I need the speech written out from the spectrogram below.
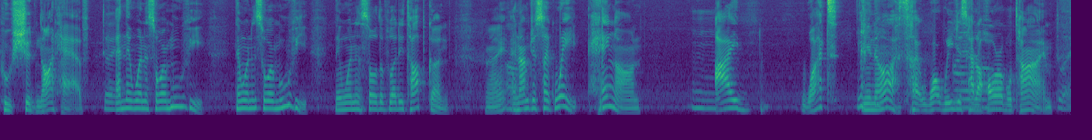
who should not have, 对 and they went and saw a movie. They went and saw a movie. They went and saw the bloody Top Gun, right? And I'm just like, wait, hang on. I, what? You know, it's like what we just had a horrible time 对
